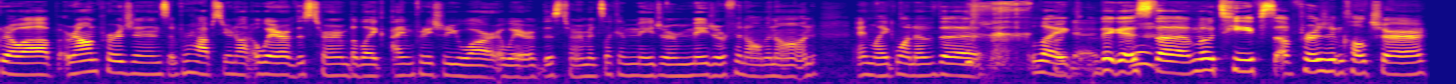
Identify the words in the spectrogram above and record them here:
grow up around Persians and perhaps you're not aware of this term but like I'm pretty sure you are aware of this term it's like a major major phenomenon and like one of the like Okay. biggest uh, motifs of Persian culture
